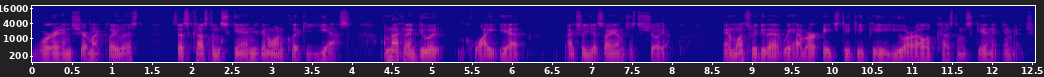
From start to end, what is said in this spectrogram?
we're in share my playlist. It says custom skin. You're going to want to click yes. I'm not going to do it quite yet. Actually, yes I am, just to show you. And once we do that, we have our HTTP URL of custom skin image.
